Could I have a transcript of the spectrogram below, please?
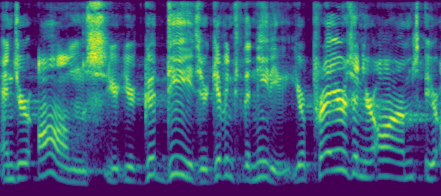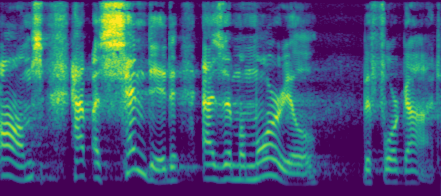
and your alms, your, your, good deeds you're giving to the needy, your prayers and your alms, your alms have ascended as a memorial before God.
